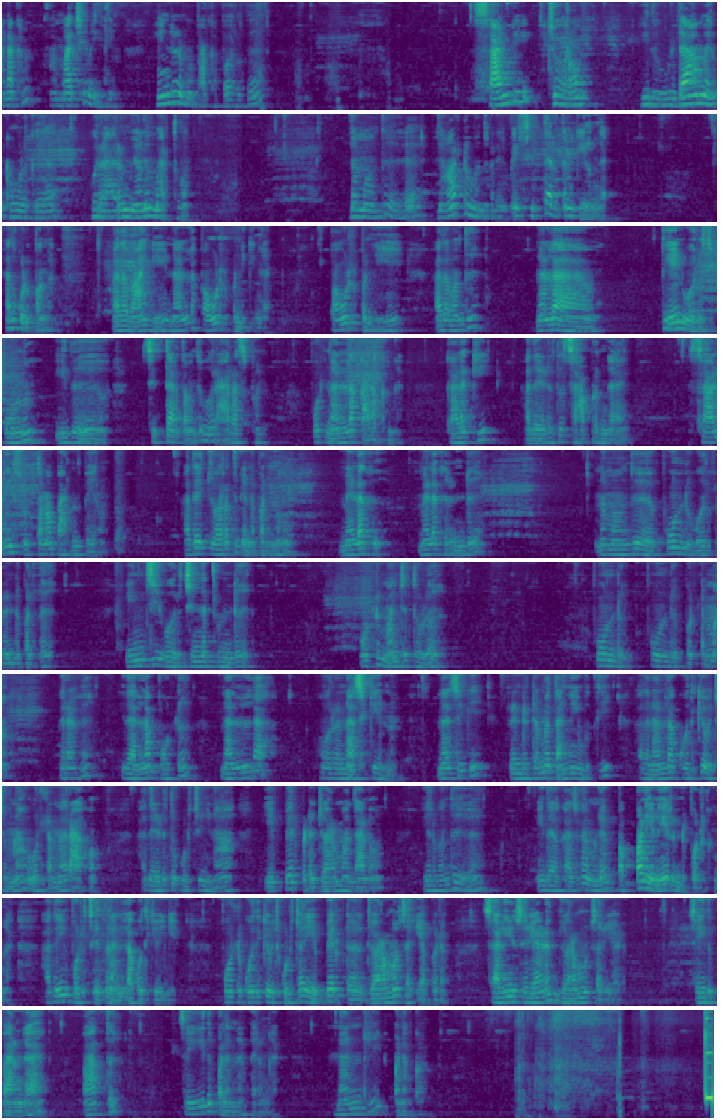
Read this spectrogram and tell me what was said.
வணக்கம். அம்மாச்சி வைத்தியம் இன்று நம்ம பார்க்க போகிறது சளி ஜுரம். இது விடாமல் இருக்கவங்களுக்கு ஒரு அருமையான மருத்துவம். நம்ம வந்து நாட்டு மருந்து கடையில் போய் சித்தரத்துன்னு கேளுங்க. அது கொடுப்பாங்க. அதை வாங்கி நல்லா பவுட்ரு பண்ணிக்கோங்க. பவுட்ரு பண்ணி அதை வந்து நல்லா தேன் ஒரு ஸ்பூனு இது சித்தாரத்தை வந்து ஒரு அரை ஸ்பூன். போட்டு நல்லா கலக்குங்க. கலக்கி அதை எடுத்து சாப்பிடுங்க. சளி சுத்தமாக பறந்து போயிடும் அதே ஜுரத்துக்கு என்ன பண்ணணும்? மிளகு மிளகு ரெண்டு. நம்ம வந்து பூண்டு ஒரு ரெண்டு பல் இஞ்சி ஒரு சின்ன துண்டு போட்டு மஞ்சத்தூள் பூண்டு பூண்டு போட்டோமா பிறகு இதெல்லாம் போட்டு நல்லா ஒரு நசுக்கிடணும். நசுக்கி ரெண்டு டம்ளர் தண்ணியை ஊற்றி அதை நல்லா கொதிக்க வச்சோம்னா ஒரு டம்ளர் ஆகும். அதை எடுத்து குடிச்சிங்கன்னா எப்பேற்பட்ட ஜுரமாக இருந்தாலும் இதில் வந்து இதை கசகாமல் பப்பாளி இலையை ரெண்டு போட்டுக்கோங்க. அதையும் போட்டு சேர்த்து நல்லா கொதிக்க வைங்க. போட்டு கொதிக்க வச்சு குடித்தா எப்பேற்பட்ட ஜுரமும் சரியாக போயிடும். சளியும் சரியாயிடும் ஜுரமும் சரியாயிடும். செய்து பாருங்கள் பார்த்து செய்து பலனை பெறுங்கள். நன்றி வணக்கம்.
